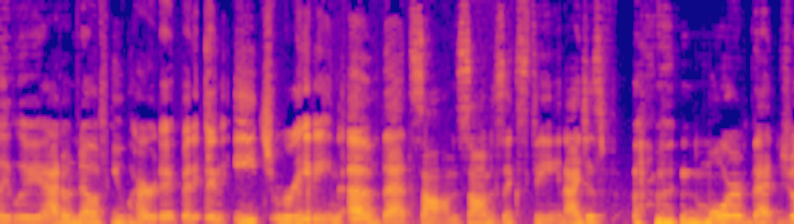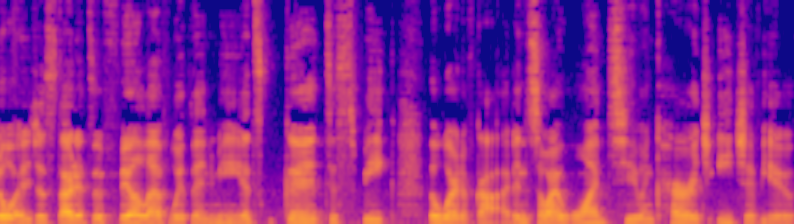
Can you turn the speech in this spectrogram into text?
Hallelujah. I don't know if you heard it, but in each reading of that psalm, Psalm 16, I just more of that joy just started to fill up within me. It's good to speak the word of God. And so I want to encourage each of you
